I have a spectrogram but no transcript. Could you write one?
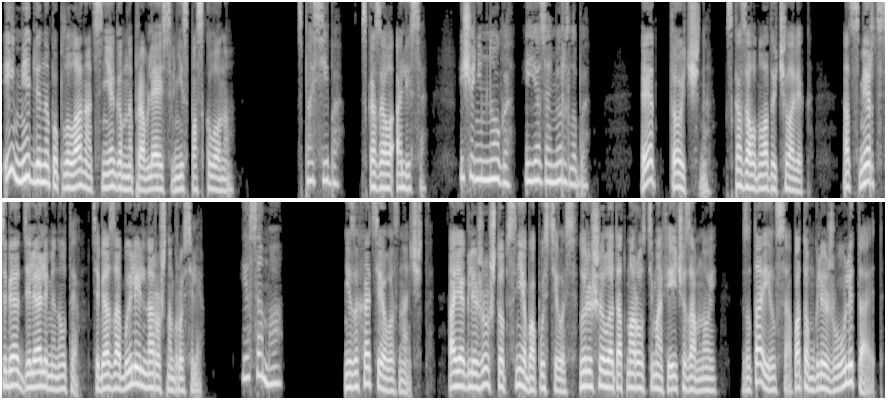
и медленно поплыла над снегом, направляясь вниз по склону. «Спасибо», — сказала Алиса. Еще немного, и я замерзла бы». «Это точно», — сказал молодой человек. «От смерти тебя отделяли минуты. Тебя забыли или нарочно бросили?» «Я сама». «Не захотела, значит. А я гляжу, что-то с неба опустилось. Ну, решила этот Мороз Тимофеевича за мной. Затаился, а потом, гляжу, улетает.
